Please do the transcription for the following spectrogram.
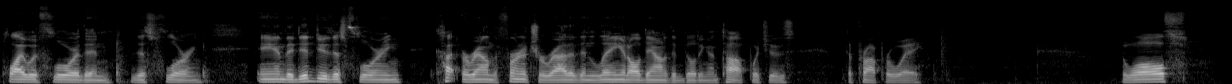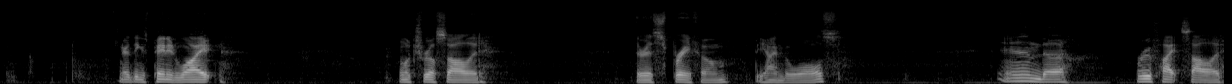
plywood floor, then this flooring. And they did do this flooring cut around the furniture rather than laying it all down and then building on top, which is the proper way. The walls, everything's painted white. Looks real solid. There is spray foam behind the walls. And the uh, roof height solid.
